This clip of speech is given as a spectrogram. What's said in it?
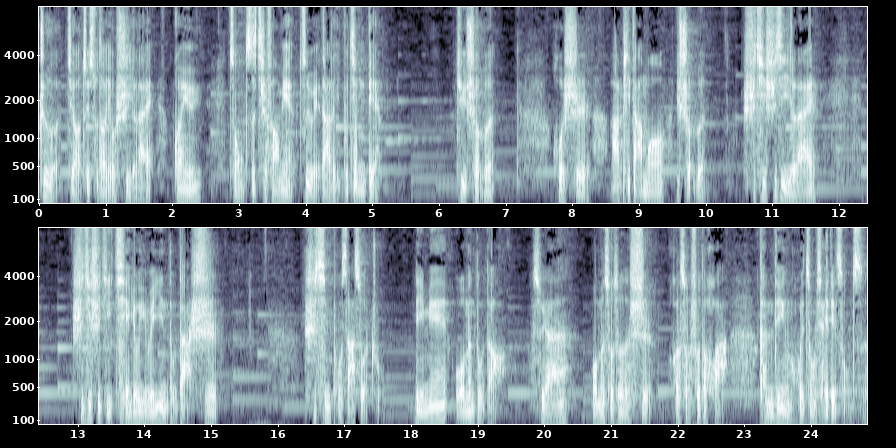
这就要追溯到有史以来关于种子这方面最伟大的一部经典《巨蛇论》，或是《阿毗达摩与蛇论》。十七世纪以来，十七世纪前有一位印度大师，是心菩萨所著。里面我们读到，虽然我们所做的事和所说的话肯定会种下一粒种子，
